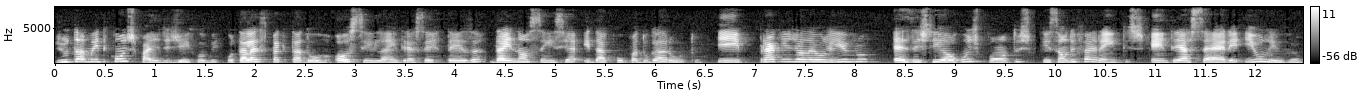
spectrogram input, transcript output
Juntamente com os pais de Jacob, o telespectador oscila entre a certeza da inocência e da culpa do garoto. E, para quem já leu o livro, existem alguns pontos que são diferentes entre a série e o livro.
